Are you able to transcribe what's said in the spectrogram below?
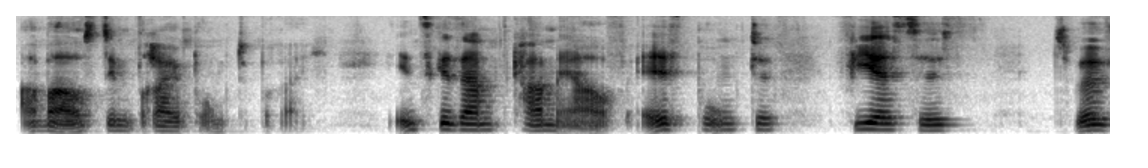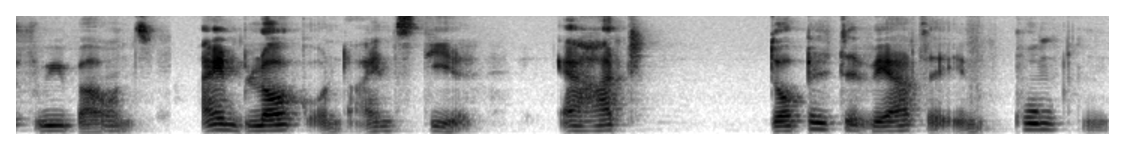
aber aus dem Drei-Punkte-Bereich. Insgesamt kam er auf 11 Punkte, 4 Assists, 12 Rebounds, ein Block und ein Steal. Er hat doppelte Werte in Punkten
